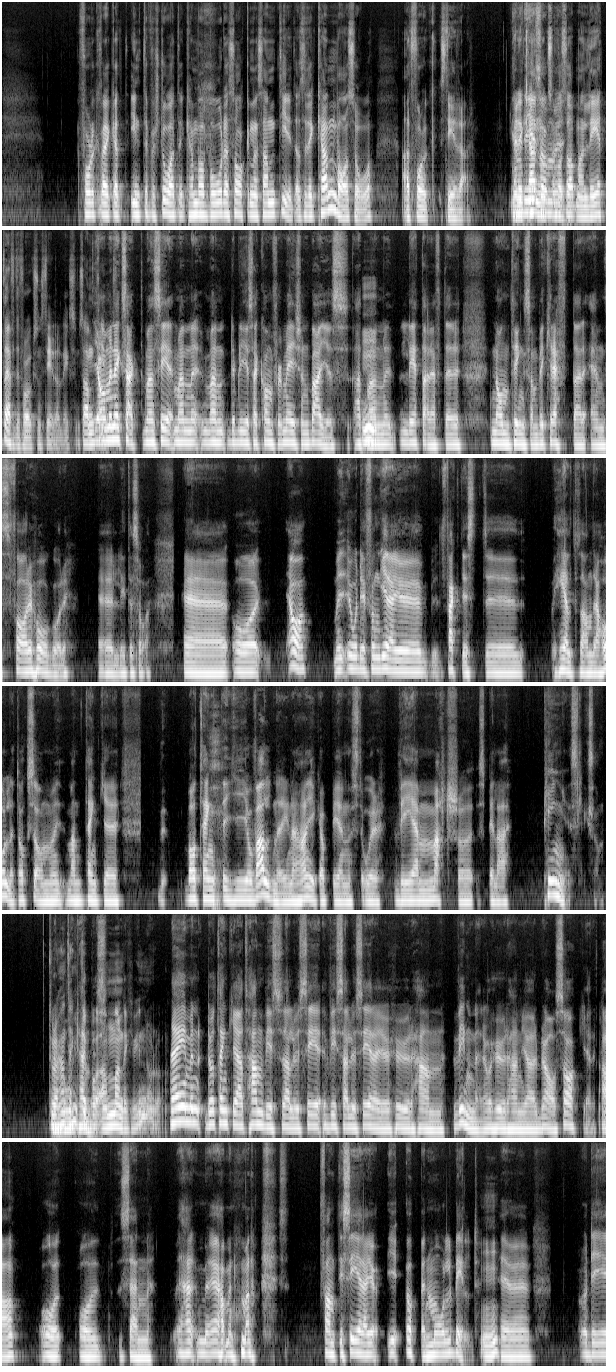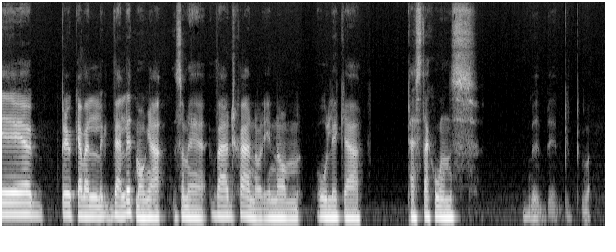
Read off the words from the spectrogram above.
folk verkar inte förstå att det kan vara båda sakerna samtidigt. Alltså det kan vara så att folk stirrar. Men, men det, det kan som- också vara så att man letar efter folk som stirrar liksom, samtidigt. Ja, men exakt. Man ser, man, man, det blir ju så här confirmation bias. Att Mm. man letar efter någonting som bekräftar ens farhågor. Eh, lite så. Eh, och ja, men, jo, det fungerar ju faktiskt eh, helt åt andra hållet också. Om man tänker, vad tänkte Gio Waldner innan han gick upp i en stor VM-match och spelade pingis? Liksom? Tror du han tänkte på ammande kvinnor då? Nej, men då tänker jag att han visualiser visualiserar ju hur han vinner och hur han gör bra saker. Ja. Och, och sen, ja, men man fantiserar ju upp en målbild. Mm. Eh, och det brukar väl väldigt många som är världsstjärnor inom olika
